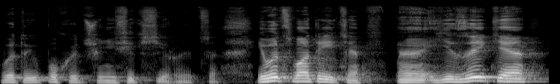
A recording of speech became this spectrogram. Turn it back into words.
в эту эпоху это еще не фиксируется. И вот смотрите, э, языки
